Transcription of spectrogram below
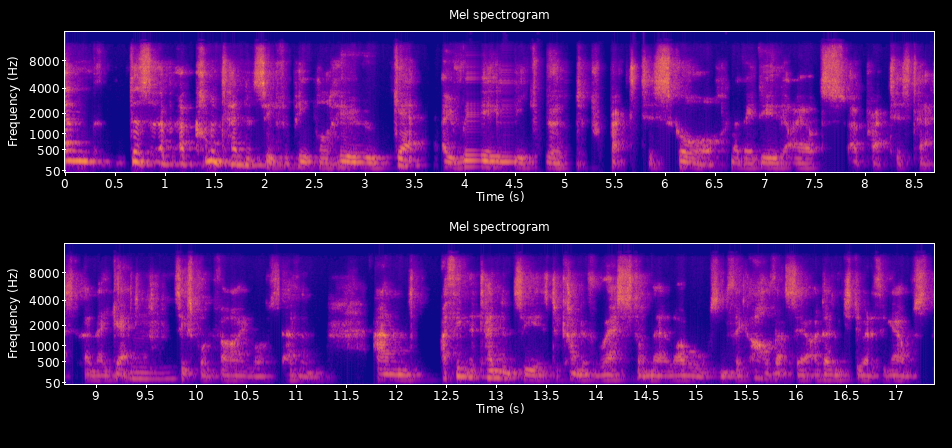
Um, there's a, a, common tendency for people who get a really good practice score when they do the IELTS practice test and they get mm. 6.5 or 7. And I think the tendency is to kind of rest on their laurels and think, oh, that's it, I don't need to do anything else.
